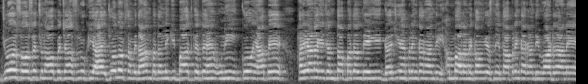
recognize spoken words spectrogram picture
ज़ोर शोर से चुनाव प्रचार शुरू किया है। जो लोग संविधान बदलने की बात करते हैं, उन्हीं को यहाँ पे हरियाणा की जनता बदल देगी। गर्जी है प्रियंका गांधी अम्बाला में कांग्रेस नेता प्रियंका गांधी वाड्रा ने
